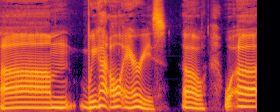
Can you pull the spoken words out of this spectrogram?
Um, we got all Aries. Oh, uh,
